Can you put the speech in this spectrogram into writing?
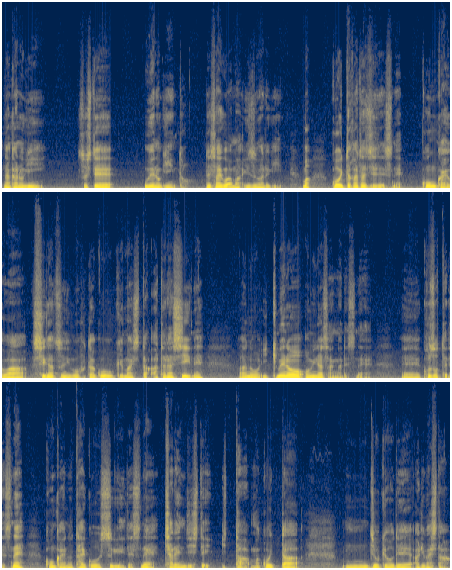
中野議員そして上野議員と。で最後はまあ伊豆丸議員、まあ、こういった形でですね今回は4月にご負託を受けました新しいねあの1期目の皆さんがですねえー、こぞってですね今回の対抗質疑にですねチャレンジしていった、まあ、こういった、うん、状況でありました。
